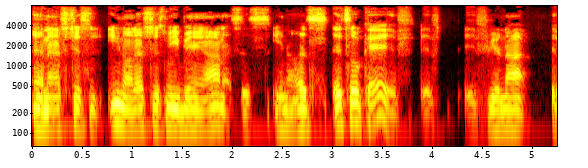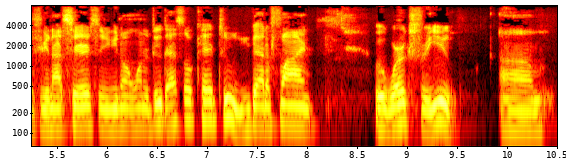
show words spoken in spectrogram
and that's just you know that's just me being honest. It's you know it's it's okay if if if you're not if you're not serious and you don't want to do that's okay too. You got to find what works for you. Um,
